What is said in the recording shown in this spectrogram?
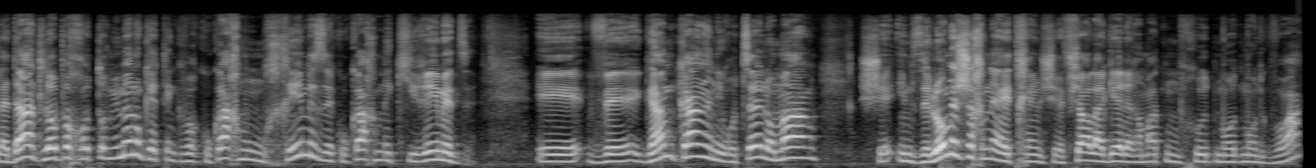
לדעת לא פחות טוב ממנו, כי אתם כבר כל כך מומחים בזה, כל כך מכירים את זה. אה, וגם כאן אני רוצה לומר, שאם זה לא משכנע אתכם שאפשר להגיע לרמת מומחיות מאוד מאוד גבוהה,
